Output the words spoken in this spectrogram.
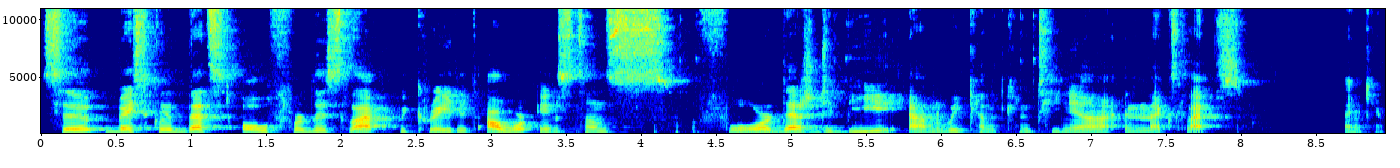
So basically that's all for this lab. We created our instance for DashDB and we can continue in next labs. Thank you.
